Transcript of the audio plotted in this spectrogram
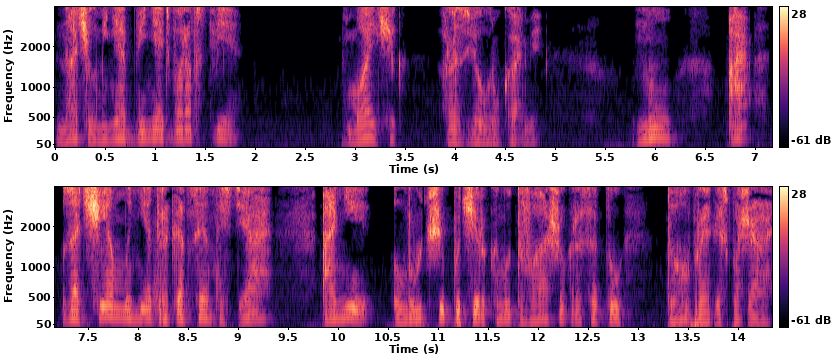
начал меня обвинять в воровстве». Мальчик развел руками. «Ну, а зачем мне драгоценности, а? Они лучше подчеркнут вашу красоту, добрая госпожа.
